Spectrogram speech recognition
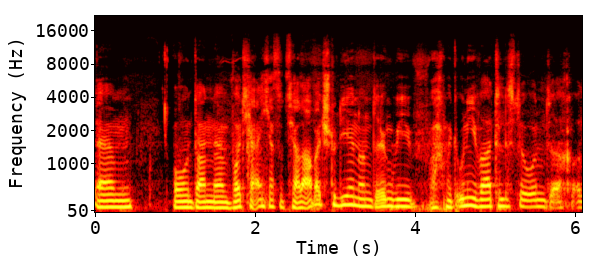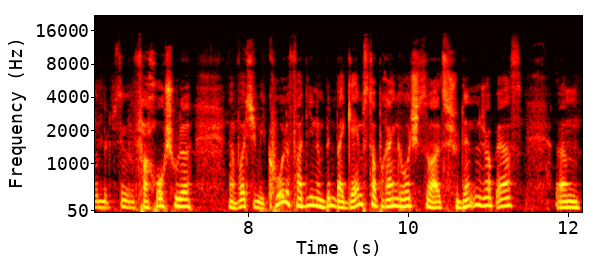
Ähm, und dann ähm, wollte ich ja eigentlich ja soziale Arbeit studieren und irgendwie, ach, mit Uni-Warteliste und ach, also mit Fachhochschule, dann wollte ich irgendwie Kohle verdienen und bin bei GameStop reingerutscht, so als Studentenjob erst. Ähm,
